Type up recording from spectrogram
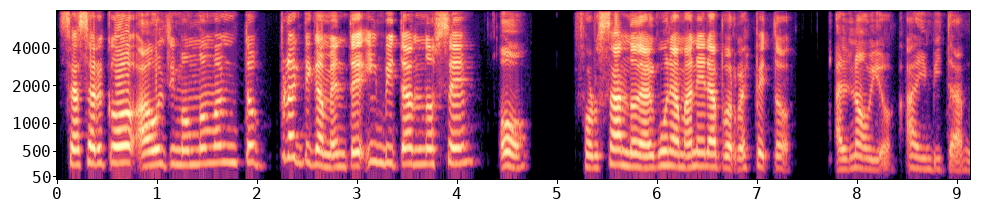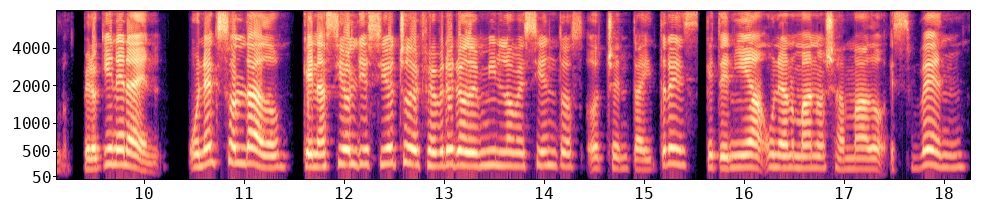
se acercó a último momento prácticamente invitándose o forzando de alguna manera por respeto al novio a invitarlo. Pero ¿quién era él? Un ex soldado que nació el 18 de febrero de 1983, que tenía un hermano llamado Sven,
